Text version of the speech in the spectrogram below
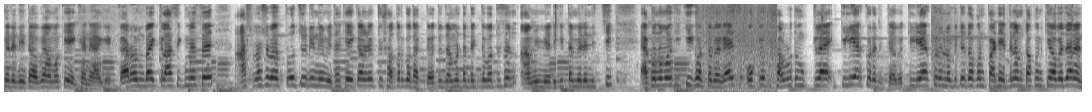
মেরে নিতে হবে আমাকে এখানে আগে। কারণ ভাই ক্লাসিক ম্যাচে আশপাশে ভাই প্রচুর এনিমি থাকে এই কারণে একটু সতর্ক থাকতে হয়। তো যেমনটা দেখতে পাচ্ছেন আমি মেডিকিটটা মেরে নিচ্ছি। এখন আমাকে কি করতে হবে গাইস ওকে সর্বপ্রথম ক্লিয়ার করে দিতে হবে। ক্লিয়ার করে লবিতে যখন পাঠিয়ে দিলাম তখন কি হবে জানেন?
